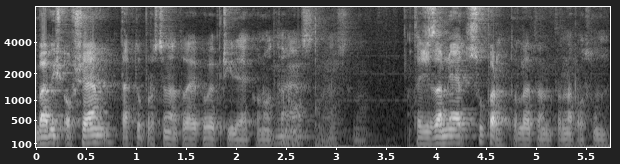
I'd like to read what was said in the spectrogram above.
bavíš o všem, tak to prostě na to jakoby přijde jako nota. No jasno, jasno. Takže za mě je to super, tohle, ten, tenhle posun.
